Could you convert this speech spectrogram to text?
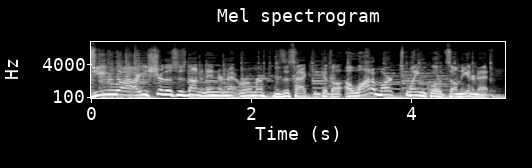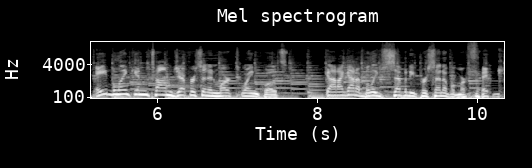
Do you? Uh, are you sure this is not an internet rumor? Is this actually because a, a lot of Mark Twain quotes on the internet? Abe Lincoln, Tom Jefferson, and Mark Twain quotes. God, I gotta believe seventy percent of them are fake.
